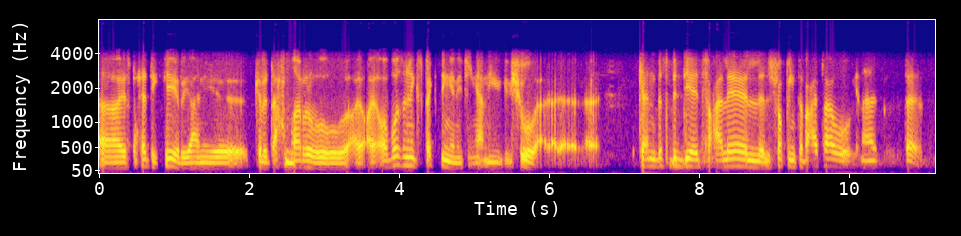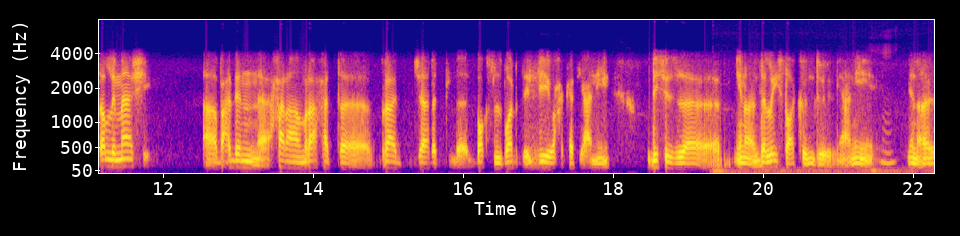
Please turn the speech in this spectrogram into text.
استحيت كثير. يعني كنت أحمر و I wasn't expecting anything. يعني شو كان بس بدي أدفع عليه ال shopping تبعتها ويعني ضل ماشي. بعدين حرام راحت ردت جابت ال box الورد اللي وحكت يعني this is uh, you know the least I can do. يعني you know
